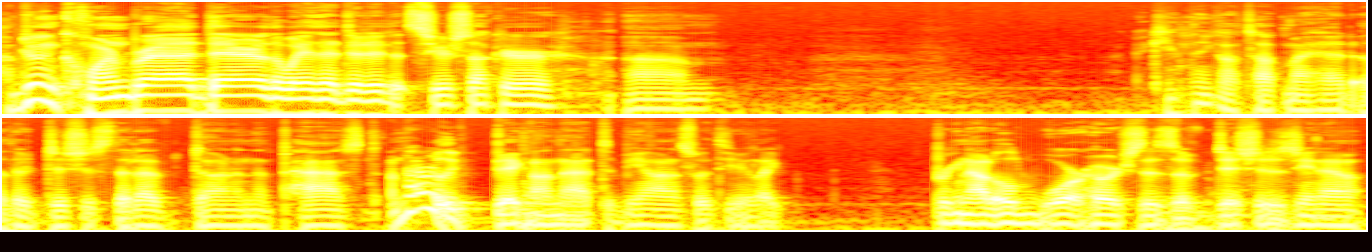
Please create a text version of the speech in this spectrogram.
I'm doing cornbread there the way that I did it at Seersucker. Um, I can't think off the top of my head other dishes that I've done in the past. I'm not really big on that, to be honest with you. Like bringing out old war horses of dishes, you know.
